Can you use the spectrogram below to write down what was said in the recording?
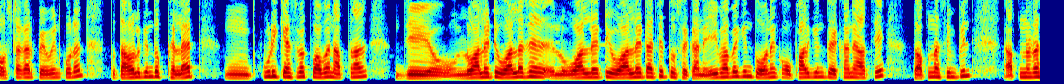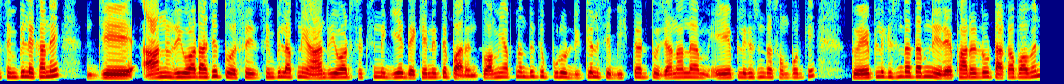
দশ টাকার পেমেন্ট করেন, তো তাহলে কিন্তু ফ্ল্যাট কুড়ি ক্যাশব্যাক পাবেন আপনার যে ওয়ালেটে ওয়ালেটে ওয়ালেটে ওয়ালেট আছে তো সেখানে। এইভাবে কিন্তু অনেক অফার কিন্তু এখানে আছে। তো আপনার সিম্পল আপনারা সিম্পল এখানে যে আন রিওয়ার্ড আছে, তো সেই সিম্পল আপনি আন রিওয়ার্ড সেকশনে গিয়ে দেখে নিতে পারেন। তো আমি আপনাদেরকে পুরো ডিটেলসে বিস্তারিত জানালাম এই অ্যাপ্লিকেশনটা সম্পর্কে। তো এই অ্যাপ্লিকেশনটাতে আপনি রেফারেরও টাকা পাবেন।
